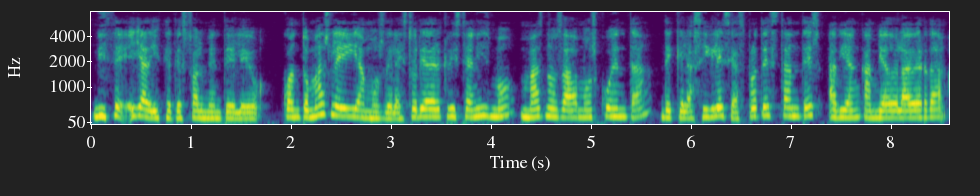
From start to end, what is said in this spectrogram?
Dice, ella dice textualmente, Leo, cuanto más leíamos de la historia del cristianismo, más nos dábamos cuenta de que las iglesias protestantes habían cambiado la verdad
